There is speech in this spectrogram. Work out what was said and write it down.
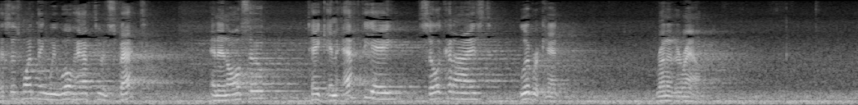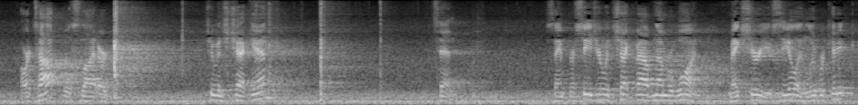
This is one thing we will have to inspect. And then also take an FDA siliconized lubricant, run it around. Our top, we'll slide our two inch check in. It's in. Same procedure with check valve number one. Make sure you seal and lubricate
